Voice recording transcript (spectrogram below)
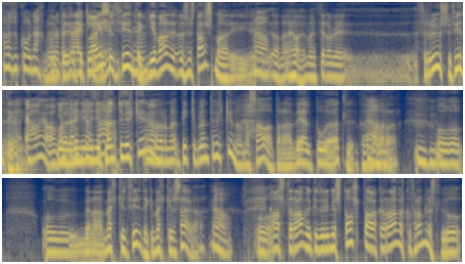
Þá ertu komin að grækini þetta er glæsilt fyrirtæk, ég var þessum starfsmæðar þannig að þetta er alveg þrjusu fyrirtæki. Já, já, ég var að vinna í blönduvirkjun og varum að byggja blönduvirkjun og maður sá það bara vel búið öllu hvað það var þar. Mm -hmm. og, og, og merkild fyrirtæki, merkild saga. Já. og allt rafau getur verið mjög stolt af okkar rafverku framlegslu og,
